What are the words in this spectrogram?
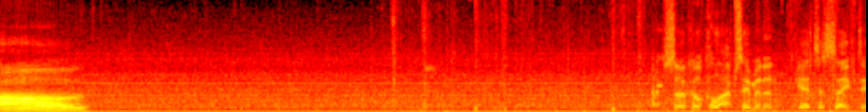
Oh. Circle collapse imminent. Get to safety.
